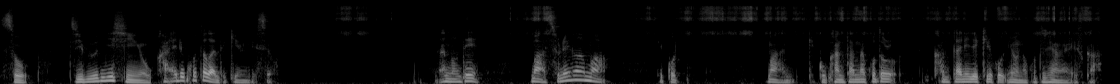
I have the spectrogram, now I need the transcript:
そう。自分自身を変えることができるんですよ。なのでまあそれがまあ結構まあ結構簡単なこと簡単にできるようなことじゃないですか。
